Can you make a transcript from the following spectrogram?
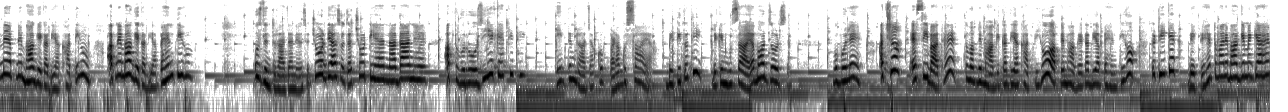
मैं अपने भाग्य का दिया खाती हूँ, अपने भाग्य का दिया पहनती हूँ। उस दिन तो राजा ने उसे छोड़ दिया, सोचा छोटी है, नादान है। अब तो वो रोज ही ये कहती थी। एक दिन राजा को बड़ा गुस्सा आया। बेटी तो थी, लेकिन गुस्सा आया बहुत ज़ोर से। वो बोले अच्छा ऐसी बात है। तुम अपने भाग्य का दिया खाती हो, अपने भाग्य का दिया पहनती हो तो ठीक है, देखते हैं तुम्हारे भाग्य में क्या है।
